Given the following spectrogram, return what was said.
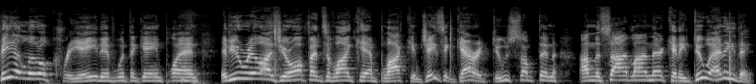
Be a little creative with the game plan. If you realize your offensive line can't block, can Jason Garrett do something on the sideline there? Can he do anything?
